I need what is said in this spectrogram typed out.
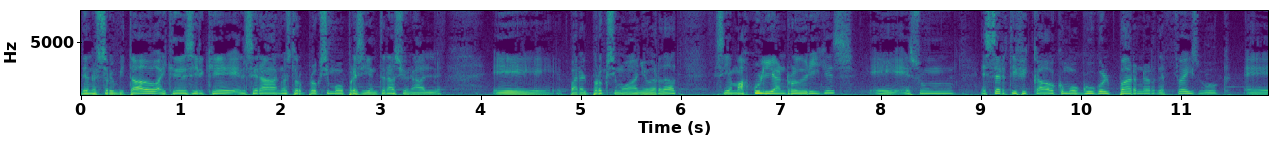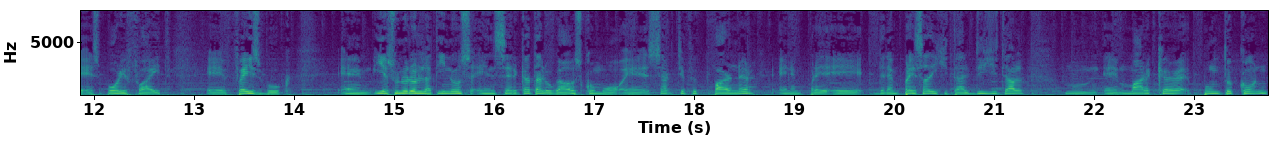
de nuestro invitado, hay que decir que él será nuestro próximo presidente nacional eh, para el próximo año, ¿verdad? Se llama Julián Rodríguez, eh, es un certificado como Google Partner de Facebook, eh, Spotify, Facebook Y es uno de los latinos en ser catalogados como eh, Partner en eh, de la empresa digital digitalmarker.com. Mm,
